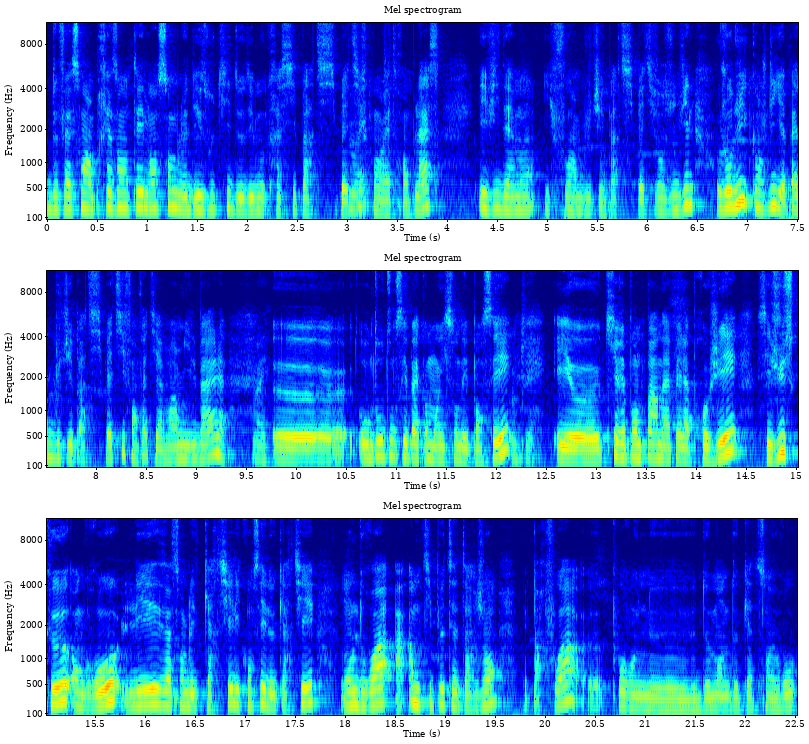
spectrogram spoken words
de façon à présenter l'ensemble des outils de démocratie participative qu'on va mettre en place évidemment, il faut un budget participatif dans une ville. Aujourd'hui, quand je dis il n'y a pas de budget participatif, en fait, il y a 20 000 balles euh, dont on ne sait pas comment ils sont dépensés et euh, qui répondent pas à un appel à projet. C'est juste que, en gros, les assemblées de quartier, les conseils de quartier ont le droit à un petit peu de cet argent, mais parfois, euh, pour une demande de 400 euros,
